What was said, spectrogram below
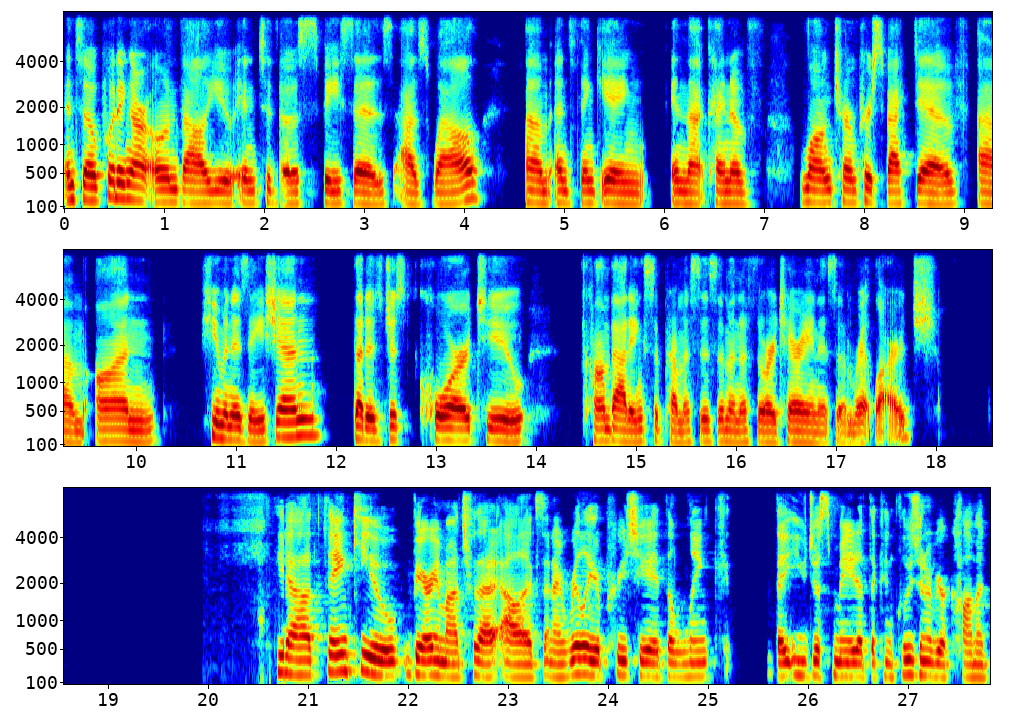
And so putting our own value into those spaces as well um, and thinking in that kind of long-term perspective um, on humanization that is just core to combating supremacism and authoritarianism writ large. Yeah, thank you very much for that, Alex. And I really appreciate the link that you just made at the conclusion of your comment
